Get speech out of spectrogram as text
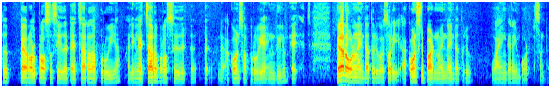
അത് പേറോൾ പ്രോസസ്സ് ചെയ്തിട്ട് എച്ച് ആർ അത് അപ്രൂവ് ചെയ്യാം. അല്ലെങ്കിൽ എച്ച് ആർ പ്രോസസ്സ് ചെയ്തിട്ട് അക്കൗണ്ട്സ് അപ്രൂവ് ചെയ്യാം. എന്തെങ്കിലും പേറോളിന് അതിന്റെ അകത്തൊരു സോറി അക്കൗണ്ട്സ് ഡിപ്പാർട്ട്മെന്റിന് അതിന്റെ അകത്തൊരു ഭയങ്കര ഇമ്പോർട്ടൻസ് ഉണ്ട്.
